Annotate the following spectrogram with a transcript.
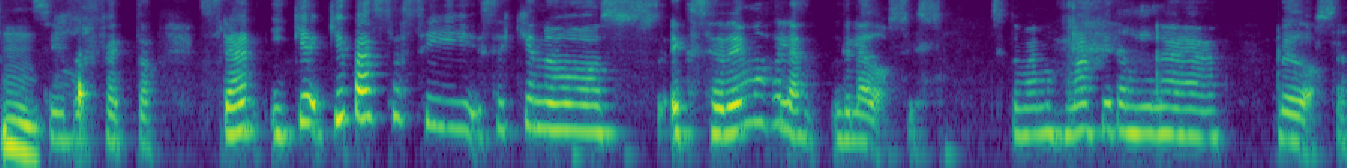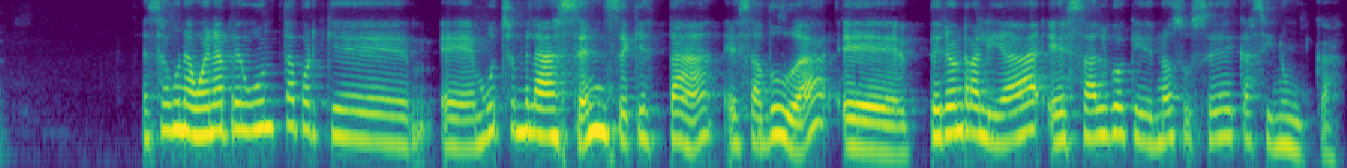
Mm. Sí, perfecto. Fran, ¿y qué, pasa si, si, es que nos excedemos de la, de la dosis? Si tomamos más vitamina B12. Esa es una buena pregunta porque eh, muchos me la hacen, sé que está esa duda, eh, pero en realidad es algo que no sucede casi nunca.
